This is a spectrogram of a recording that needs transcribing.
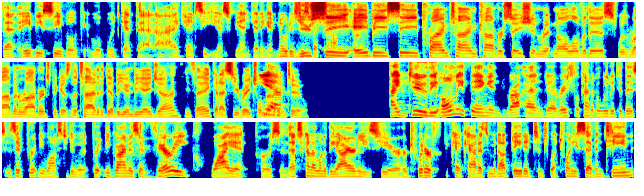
that ABC will, get, will would get that. I, I can't see ESPN getting it. Notice you see ABC primetime conversation written all over this with Robin Roberts because of the tie to the WNBA, John. You think? And I see Rachel Yeah. nodding too. I do. The only thing, and and uh, Rachel kind of alluded to this, is if Brittney wants to do it. Brittney Griner is a very quiet person. That's kind of one of the ironies here. Her Twitter account hasn't been updated since what 2017.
